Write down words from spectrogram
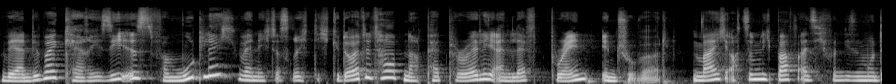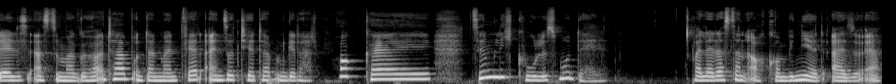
Wären wir bei Carrie. Sie ist vermutlich, wenn ich das richtig gedeutet habe, nach Pat Pirelli ein Left Brain Introvert. War ich auch ziemlich baff, als ich von diesem Modell das erste Mal gehört habe und dann mein Pferd einsortiert habe und gedacht, okay, ziemlich cooles Modell weil er das dann auch kombiniert. Also er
